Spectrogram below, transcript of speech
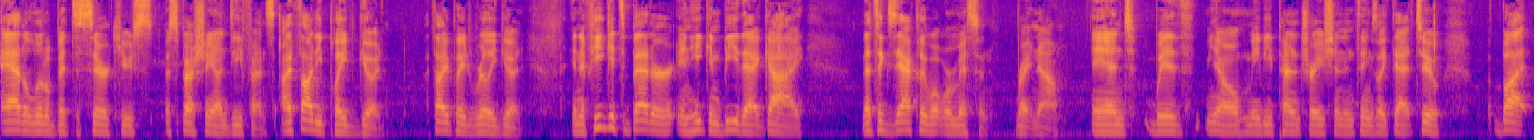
add a little bit to Syracuse, especially on defense. I thought he played good. I thought he played really good. And if he gets better and he can be that guy, that's exactly what we're missing right now. And with, you know, maybe penetration and things like that too. But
